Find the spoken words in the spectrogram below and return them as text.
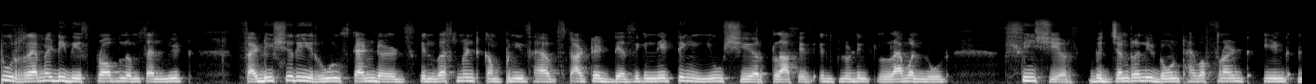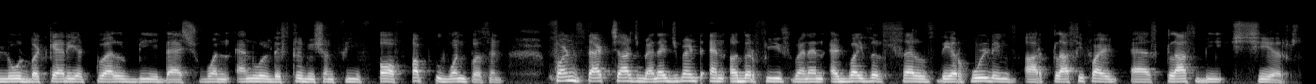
To remedy these problems and meet fiduciary rule standards, investment companies have started designating new share classes, including level load C shares, which generally don't have a front end load but carry a 12B-1 annual distribution fee of up to 1%. Funds that charge management and other fees when an advisor sells their holdings are classified as Class B shares.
